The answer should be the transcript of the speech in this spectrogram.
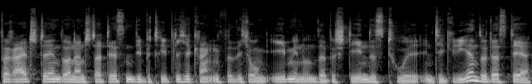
bereitstellen, sondern stattdessen die betriebliche Krankenversicherung eben in unser bestehendes Tool integrieren, sodass der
